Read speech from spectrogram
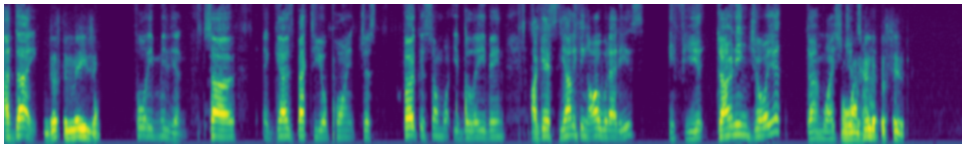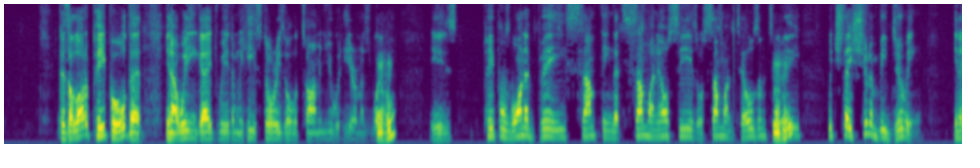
a day. That's amazing. Forty million. So it goes back to your point. Just focus on what you believe in. I guess the only thing I would add is if you don't enjoy it, don't waste your 100%. time. 100%. Because a lot of people that, you know, we engage with and we hear stories all the time, and you would hear them as well, mm-hmm. is people want to be something that someone else is or someone tells them to mm-hmm. be, which they shouldn't be doing. You know,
